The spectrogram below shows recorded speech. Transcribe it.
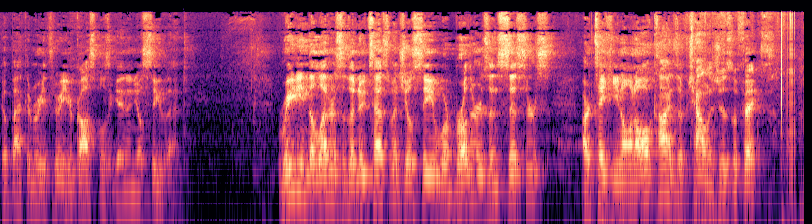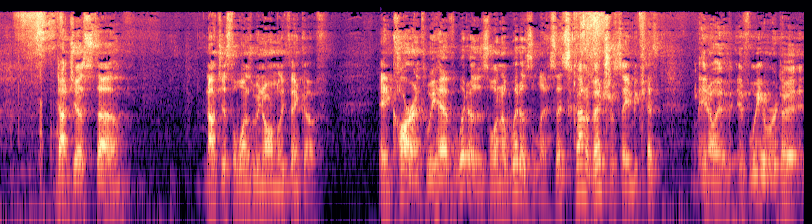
Go back and read through your Gospels again, and you'll see that. Reading the letters of the New Testament, you'll see where brothers and sisters are taking on all kinds of challenges of faith not just uh, not just the ones we normally think of. In Corinth, we have widows on a widows list. It's kind of interesting because you know if, if we were to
